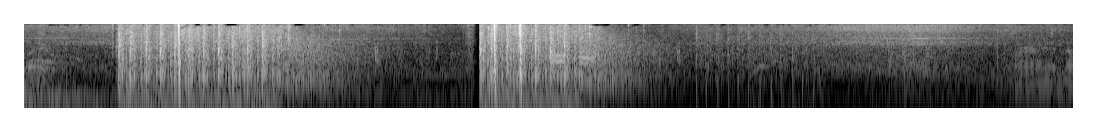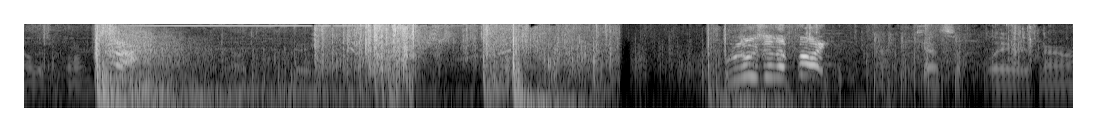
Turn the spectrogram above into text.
Fire. Alright, now there's more. Oh, great. We're losing the fight. Alright, we got some players now.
